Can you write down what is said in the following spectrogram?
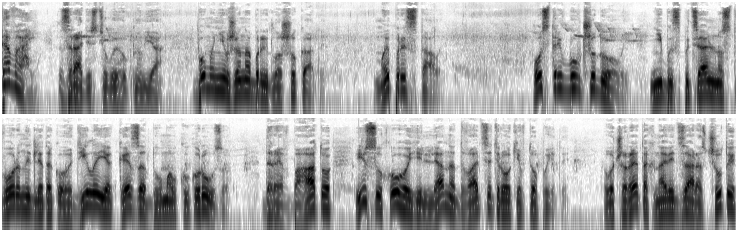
Давай. з радістю вигукнув я, бо мені вже набридло шукати. Ми пристали. Острів був чудовий, ніби спеціально створений для такого діла, яке задумав кукурузо. Дерев багато і сухого гілля на 20 років топити. В очеретах навіть зараз чути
